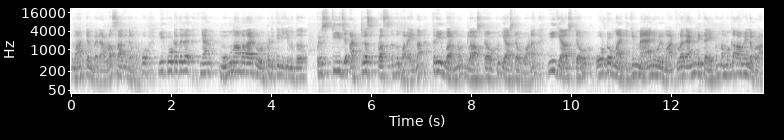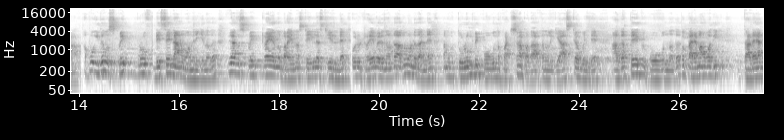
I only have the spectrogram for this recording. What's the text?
മാറ്റം വരാനുള്ള സാധ്യതയുണ്ട്. അപ്പോൾ ഈ കൂട്ടത്തിൽ ഞാൻ മൂന്നാമതായിട്ട് ഉൾപ്പെടുത്തിയിരിക്കുന്നത് പ്രസ്റ്റീജ് അറ്റ്ലസ് പ്ലസ് എന്ന് പറയുന്ന three burner glass stovetop gas stove ആണ് ഈ ഗ്യാസ് സ്റ്റൗ ഓട്ടോമാറ്റിക്കും മാനുവലും ആയിട്ടുള്ള രണ്ട് ടൈപ്പും നമുക്ക് അവൈലബിൾ ആണ്. അപ്പോൾ ഇത് സ്പ്ലിറ്റ് പ്രൂഫ് ഡിസൈൻ ആണ് വന്നിരിക്കുന്നത്. ഇതിനകത്ത് സ്പ്ലിറ്റ് ട്രേ എന്ന് പറയുന്ന സ്റ്റെയിൻലെസ് സ്റ്റീലിന്റെ ഒരു ട്രേ വരുന്നുണ്ട്. അതുകൊണ്ട് തന്നെ നമുക്ക് തുളുമ്പി പോകുന്ന ഭക്ഷണ പദാർത്ഥങ്ങൾ ഗ്യാസ് സ്റ്റൗവിന്റെ അകത്തേക്ക് പോകുന്നത്. പരമാവധി തടയാൻ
